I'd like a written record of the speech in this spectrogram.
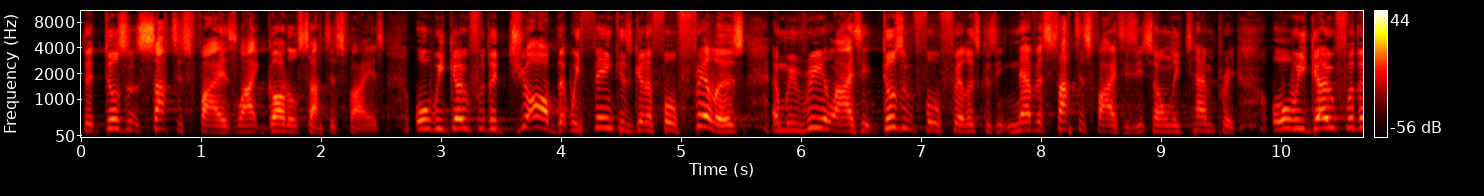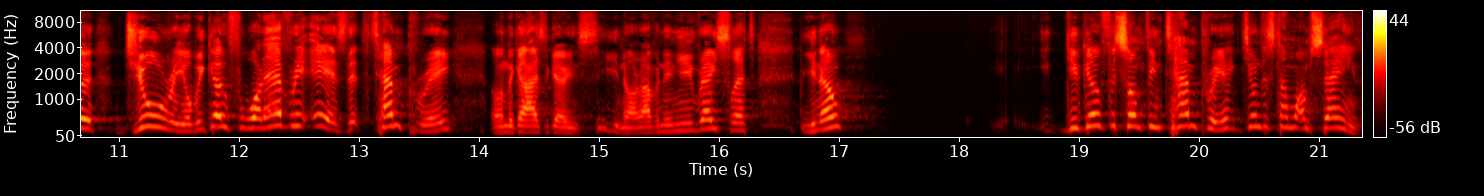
that doesn't satisfy us like God will satisfy us. Or we go for the job that we think is going to fulfill us and we realize it doesn't fulfill us because it never satisfies us, it's only temporary. Or we go for the jewelry or we go for whatever it is that's temporary. Oh, and the guys are going, see, you're not having a new bracelet. You know, you go for something temporary. Do you understand what I'm saying?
